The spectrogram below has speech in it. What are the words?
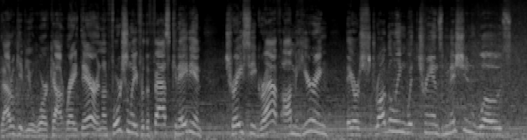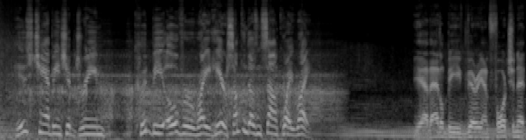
That'll give you a workout right there. And unfortunately for the fast Canadian, Tracy Graf, I'm hearing they are struggling with transmission woes. His championship dream could be over right here. Something doesn't sound quite right. Yeah, that'll be very unfortunate.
